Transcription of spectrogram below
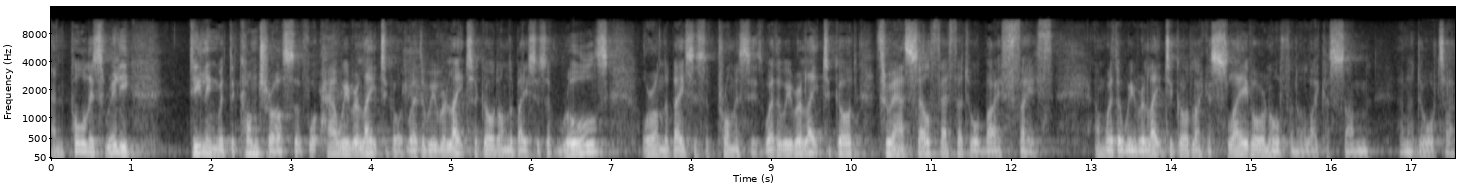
And Paul is really dealing with the contrasts of what, how we relate to God, whether we relate to God on the basis of rules or on the basis of promises, whether we relate to God through our self effort or by faith, and whether we relate to God like a slave or an orphan or like a son and a daughter.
